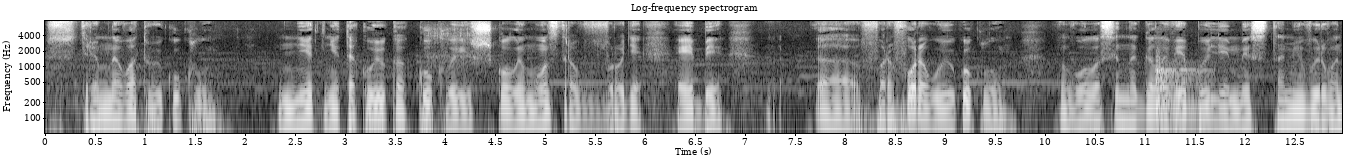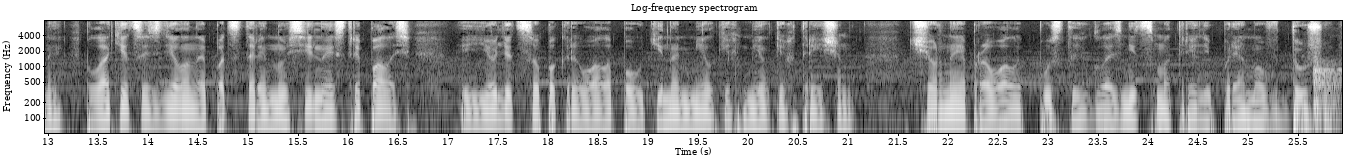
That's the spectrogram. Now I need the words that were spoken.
Стремноватую куклу. Нет, не такую, как куклы из школы монстров вроде Эбби, а фарфоровую куклу, Волосы на голове были местами вырваны. Платьице, сделанное под старину, сильно истрепалось. Ее лицо покрывало паутина мелких-мелких трещин. Черные провалы пустых глазниц смотрели прямо в душу,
